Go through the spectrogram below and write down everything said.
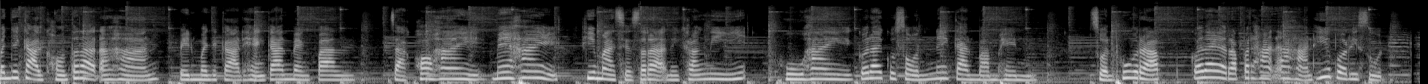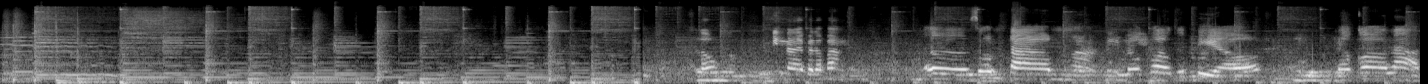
บรรยากาศของตลาดอาหารเป็นบรรยากาศแห่งการแบ่งปัน จากพ่อให้แม่ให้ที่มาเสียสละในครั้งนี้ ผู้ให้ก็ได้กุศลในการบำเพ็ญส่วนผู้รับก็ได้รับประทานอาหารที่บริสุทธิ์ แล้วกินอะไรไปแล้วบ้าง เออส้มตำอะแล้วก็ก๋วยเตี๋ยว แล้วก็ลาบ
